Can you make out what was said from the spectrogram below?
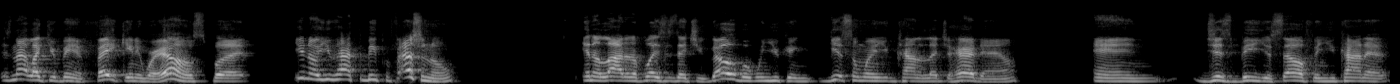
it's not like you're being fake anywhere else, but you know, you have to be professional. in a lot of the places that you go, but when you can get somewhere, you can kind of let your hair down and just be yourself, and you kind of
